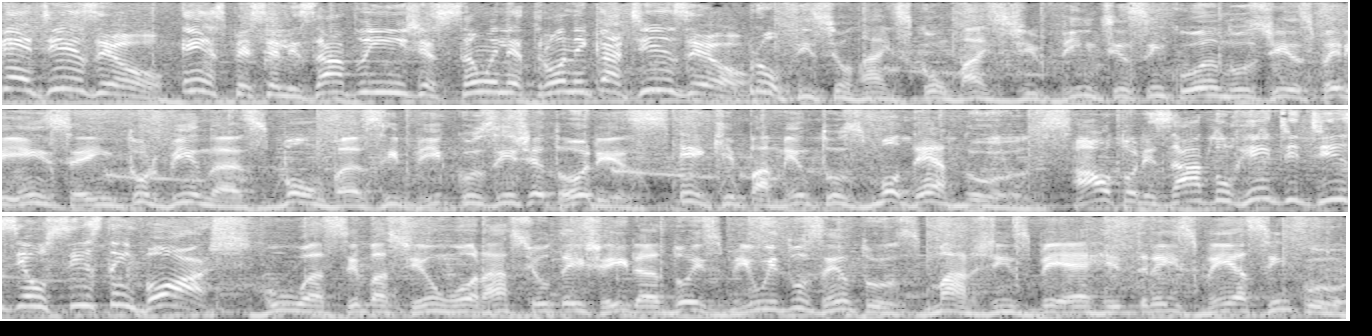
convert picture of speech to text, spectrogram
G Diesel, especializado em injeção eletrônica diesel. Profissionais com mais de 25 anos de experiência em turbinas, bombas e bicos injetores. Equipamentos modernos. Autorizado Rede Diesel System Bosch. Rua Sebastião Horácio Teixeira 2200, Margens BR 365,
